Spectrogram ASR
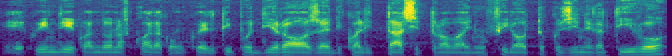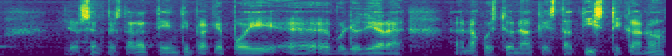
E quindi quando una squadra con quel tipo di rosa e di qualità si trova in un filotto così negativo, bisogna sempre stare attenti perché poi eh, voglio dire è una questione anche statistica. No?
